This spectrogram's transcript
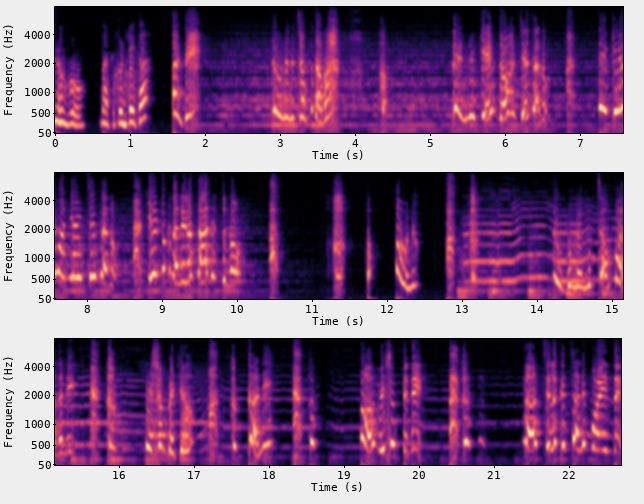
నువ్వు బతుకుంటేగా? అంటే నువ్వు నన్ను చంపుతావా? నేను నీకేం ద్రోహం చేశాను. నీకేం అన్యాయం చేశాను. ఎందుకు నన్ను ఇలా సాధిస్తున్నావు? అవును. నువ్వు నన్ను చంపాలని విషం పెట్టావు. కానీ ఆ విషం తిని నా చిలక చనిపోయింది.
